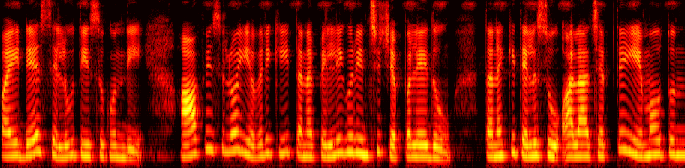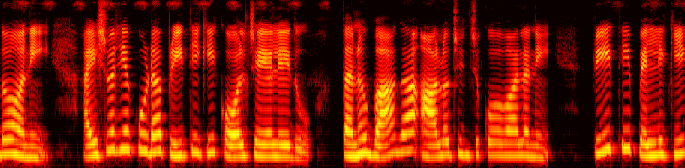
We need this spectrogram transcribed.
ఫైవ్ డేస్ సెలవు తీసుకుంది. ఆఫీసులో ఎవరికి తన పెళ్ళి గురించి చెప్పలేదు. తనకి తెలుసు అలా చెప్తే ఏమవుతుందో అని. ఐశ్వర్య కూడా ప్రీతికి కాల్ చేయలేదు. తను బాగా ఆలోచించుకోవాలని. ప్రీతి పెళ్ళికి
